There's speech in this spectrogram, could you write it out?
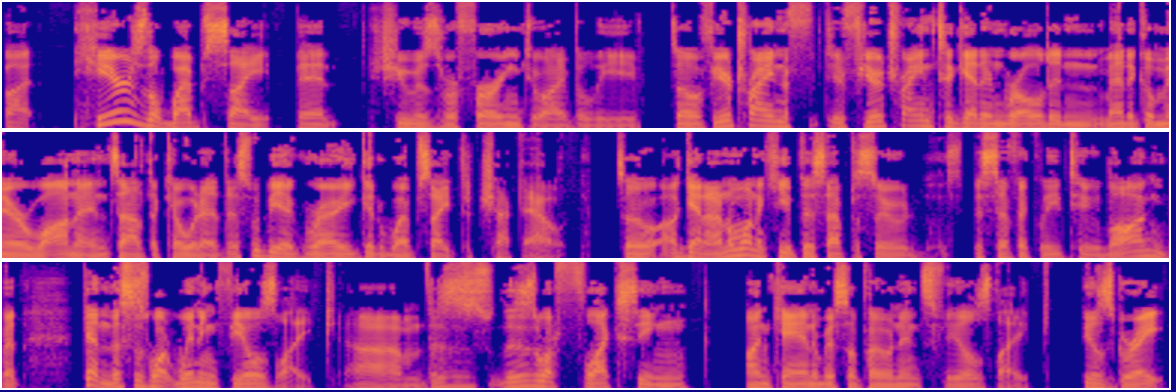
but here's the website that she was referring to, I believe. So if you're trying to if you're trying to get enrolled in medical marijuana in South Dakota, this would be a very good website to check out. So again, I don't want to keep this episode specifically too long, but again, this is what winning feels like. Um, this is this is what flexing on cannabis opponents feels like. Feels great.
